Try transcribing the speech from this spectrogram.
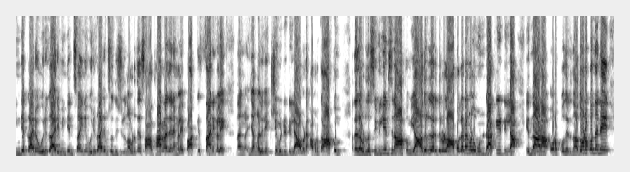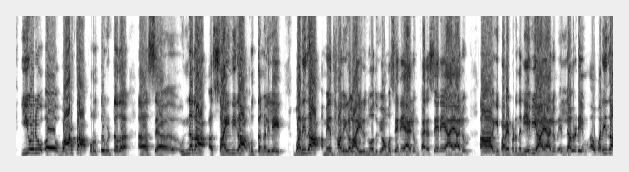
ഇന്ത്യക്കാരെ ഒരു കാര്യം ഇന്ത്യൻ സൈന്യം ഒരു കാര്യം ശ്രദ്ധിച്ചിരുന്നു. അവിടുത്തെ സാധാരണ ജനങ്ങളെ പാകിസ്ഥാനികളെ ഞങ്ങൾ ലക്ഷ്യമിട്ടിട്ടില്ല അവിടെ അവർക്ക് ആർക്കും അതായത് അവിടുത്തെ സിവിലിയൻസിന് ആർക്കും യാതൊരു തരത്തിലുള്ള അപകടങ്ങളും ഉണ്ടാക്കിയിട്ടില്ല എന്നാണ് ഉറപ്പു തരുന്നത്. അതോടൊപ്പം തന്നെ ഈ ഒരു വാർത്ത പുറത്തുവിട്ടത് ഉന്നത സൈനിക വൃത്തങ്ങളിലെ വനിതാ മേധാവികളായിരുന്നു. അത് വ്യോമസേനയായാലും കരസേനയായാലും ഈ പറയപ്പെടുന്ന നേവി ആയാലും എല്ലാവരുടെയും വനിതാ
